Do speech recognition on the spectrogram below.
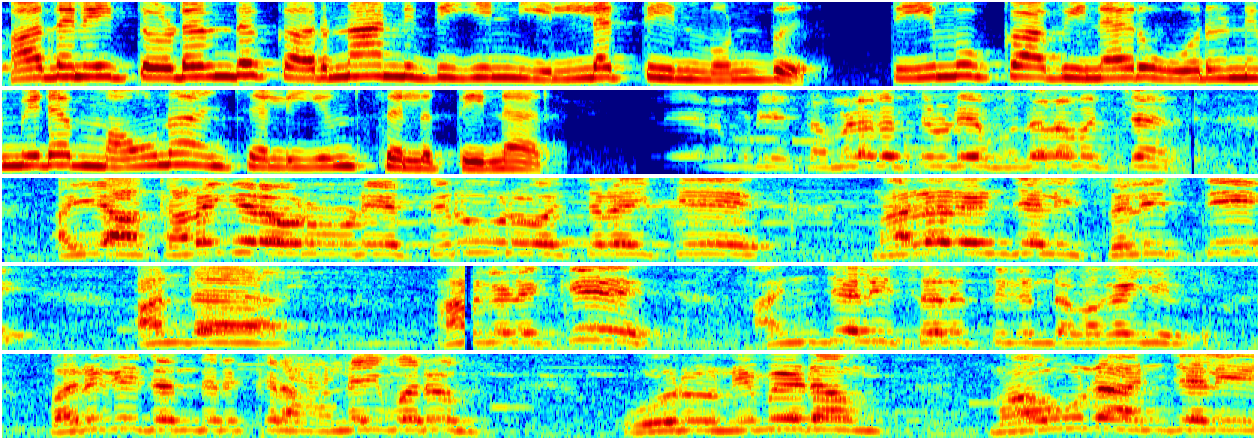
அதனைத் தொடர்ந்து கருணாநிதியின் இல்லத்தின் முன்பு திமுகவினர் ஒரு நிமிடம் மௌன அஞ்சலியும் செலுத்தினர். நம்முடைய தமிழகத்தினுடைய முதலமைச்சர் ஐயா கலைஞர் அவர்களுடைய திருவுருவச் சிலைக்கு மலரஞ்சலி செலுத்தி அந்த அவர்களுக்கு அஞ்சலி செலுத்துகின்ற வகையில் வருகை தந்திருக்கிற அனைவரும் ஒரு நிமிடம் மௌன அஞ்சலி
